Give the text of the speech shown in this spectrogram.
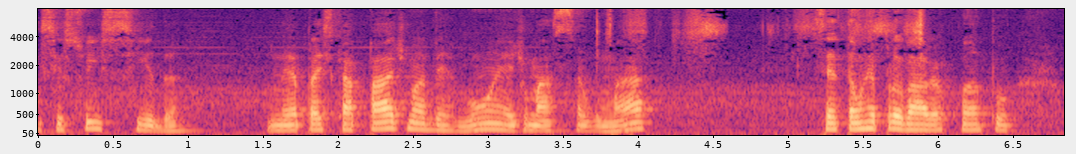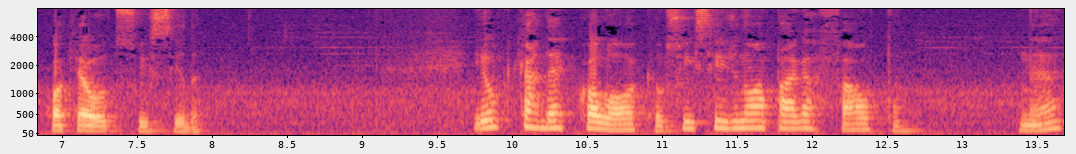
e se suicida né, para escapar de uma vergonha, de uma ação má, isso é tão reprovável quanto qualquer outro suicida. E o que Kardec coloca, o suicídio não apaga a falta, né?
